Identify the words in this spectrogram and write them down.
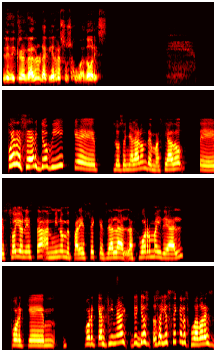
le declararon la guerra a sus jugadores. Puede ser, yo vi que lo señalaron demasiado, te soy honesta, a mí no me parece que sea la, la forma ideal, porque, mm, porque al final, yo, yo, o sea, yo sé que los jugadores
